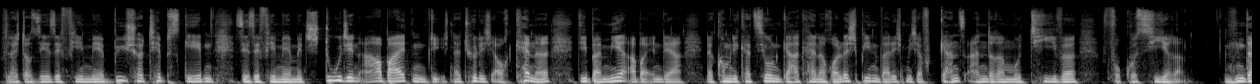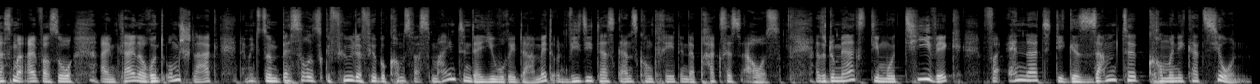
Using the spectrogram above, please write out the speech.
vielleicht auch sehr, sehr viel mehr Tipps geben, sehr, sehr viel mehr mit Studien arbeiten, die ich natürlich auch kenne, die bei mir aber in der, in der Kommunikation gar keine Rolle spielen, weil ich mich auf ganz andere Motive fokussiere. Das mal einfach so ein kleiner Rundumschlag, damit du so ein besseres Gefühl dafür bekommst, was meint denn der Juri damit und wie sieht das ganz konkret in der Praxis aus. Also du merkst, die Motivik verändert die gesamte Kommunikation.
